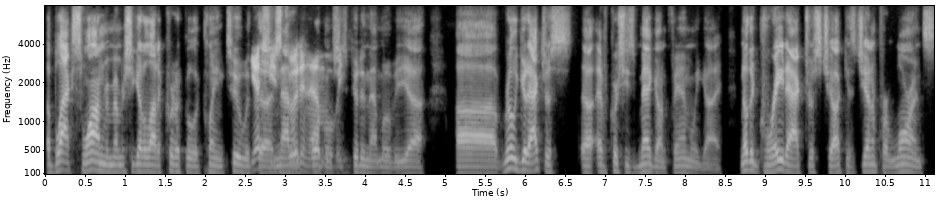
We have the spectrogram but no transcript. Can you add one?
a Black Swan. Remember, she got a lot of critical acclaim too. With Yeah, uh, she's Natalie good in that movie. She's good in that movie. Yeah, uh, really good actress. Uh, and of course, she's Meg on Family Guy. Another great actress, Chuck, is Jennifer Lawrence,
